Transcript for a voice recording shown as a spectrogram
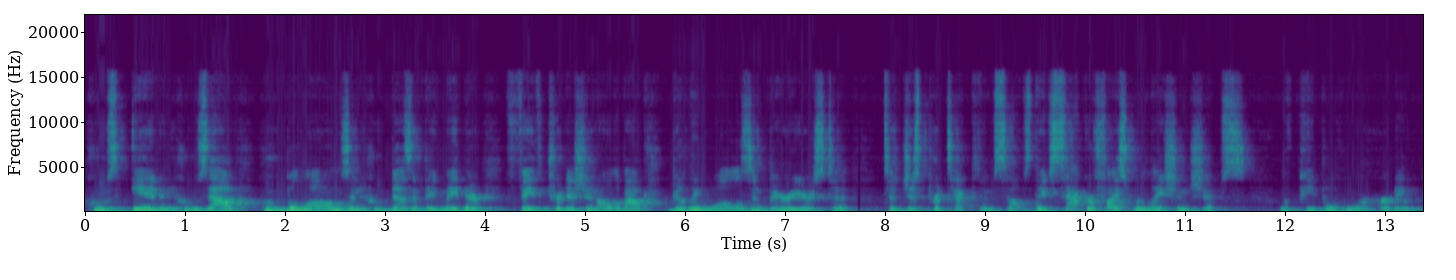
who's in and who's out, who belongs and who doesn't. They've made their faith tradition all about building walls and barriers to, to just protect themselves. They've sacrificed relationships with people who are hurting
